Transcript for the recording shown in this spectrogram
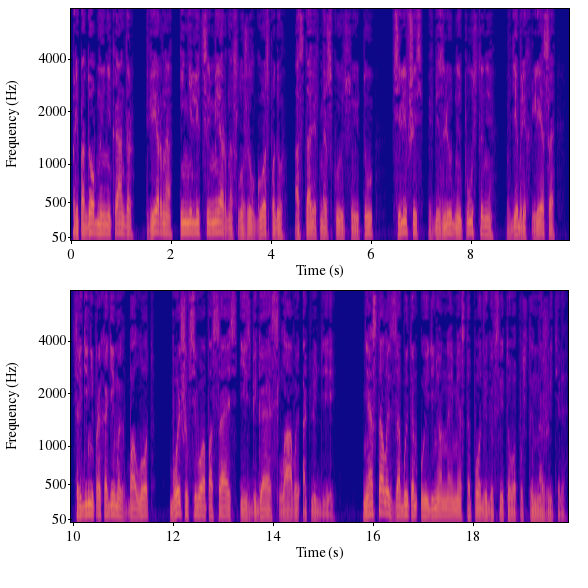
преподобный Никандр верно и нелицемерно служил Господу, оставив мирскую суету, вселившись в безлюдной пустыне, в дебрях леса, среди непроходимых болот, больше всего опасаясь и избегая славы от людей. Не осталось забытым уединенное место подвигов святого пустынножителя.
